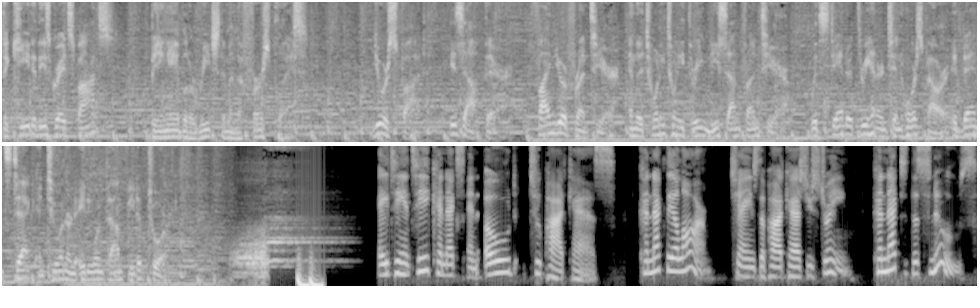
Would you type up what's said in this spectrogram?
the key to these great spots? Being able to reach them in the first place. Your spot is out there Find your frontier in the 2023 Nissan Frontier with standard 310 horsepower, advanced tech, and 281 pound-feet of torque. AT&T connects an ode to podcasts. Connect the alarm. Change the podcast you stream. Connect the snooze.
